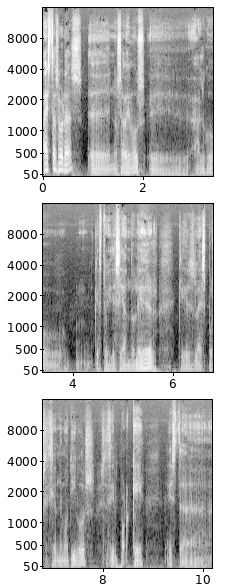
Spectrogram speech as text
A estas horas eh, no sabemos eh, algo que estoy deseando leer, que es la exposición de motivos, es decir, por qué esta,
